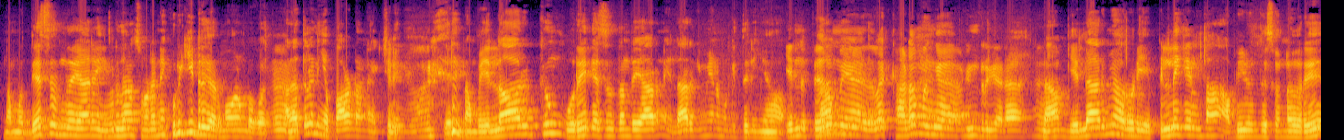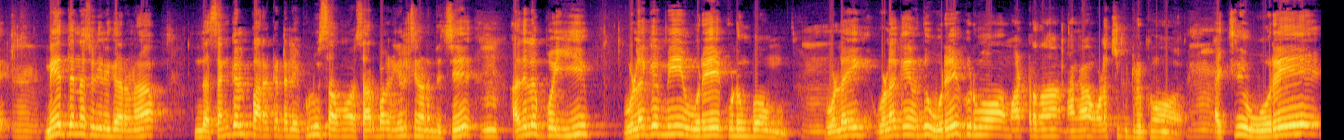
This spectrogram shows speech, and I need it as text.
நம்ம தேசத்துல யாரு இவர்தான் சொன்ன உடனே குறுக்கிட்டு இருக்காரு மோகன் பகவத் அந்த இடத்துல நீங்க பாராட்டணும் ஆக்சுவலி நம்ம எல்லாருக்கும் ஒரே தேச தந்தை யாருன்னு எல்லாருக்குமே நமக்கு தெரியும். என்ன பெருமையா இதெல்லாம் கடமைங்க அப்படின்னு இருக்காரா நாம் எல்லாருமே அவருடைய பிள்ளைகள் தான் அப்படின்னு வந்து சொன்னவரு. நேத்து என்ன சொல்லியிருக்காருன்னா இந்த சங்கல்ப அறக்கட்டளை குழு சார்பா- சார்பாக நிகழ்ச்சி நடந்துச்சு. அதுல போய் உலகமே ஒரே குடும்பம். உலக உலகை வந்து ஒரே குடும்பமா மாற்றதான் நாங்க உழைச்சிக்கிட்டு இருக்கோம். ஆக்சுவலி ஒரே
